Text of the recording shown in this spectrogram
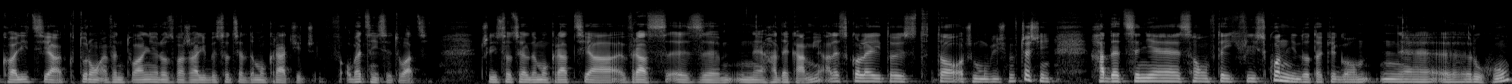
koalicja, którą ewentualnie rozważaliby socjaldemokraci w obecnej sytuacji, czyli socjaldemokracja wraz z HDK-ami, ale z kolei to jest to, o czym mówiliśmy wcześniej. HDC nie są w tej chwili skłonni do takiego mm, e, ruchu,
